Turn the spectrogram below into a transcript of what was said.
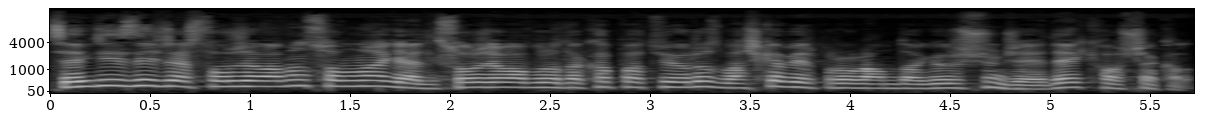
Sevgili izleyiciler soru cevabın sonuna geldik. Soru cevabı burada kapatıyoruz. Başka bir programda görüşünceye dek hoşçakalın.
